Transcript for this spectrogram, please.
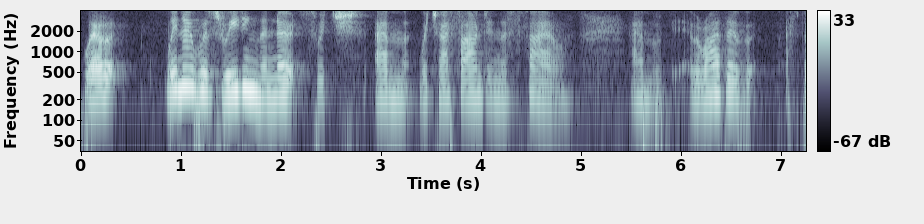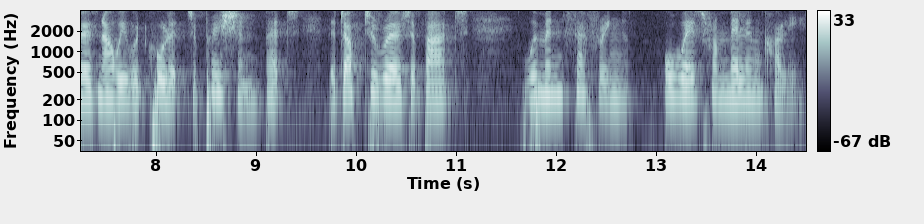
Well, when I was reading the notes, which, um, which I found in this file, um, rather, I suppose now we would call it depression, but the doctor wrote about women suffering always from melancholy.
